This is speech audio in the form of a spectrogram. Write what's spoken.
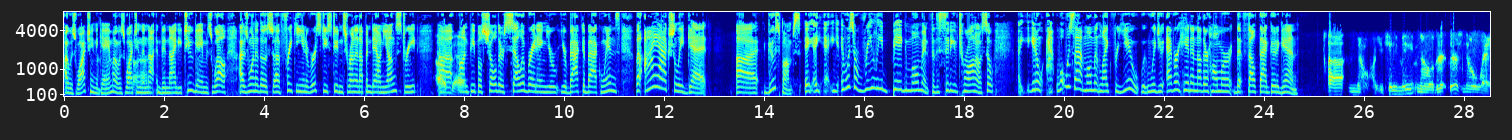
I was watching the game. I was watching the the '92 game as well. I was one of those uh, freaky university students running up and down Yonge Street uh, Okay. on people's shoulders, celebrating your your back to back wins. But I actually get uh, goosebumps. It, it, it was a really big moment for the city of Toronto. So, uh, you know, what was that moment like for you? Would you ever hit another homer that felt that good again? Uh, no, are you kidding me? No, there, there's no way.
